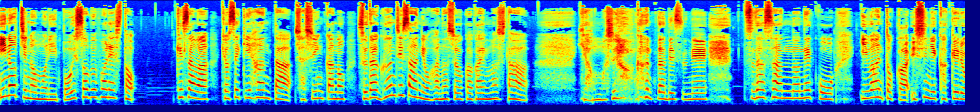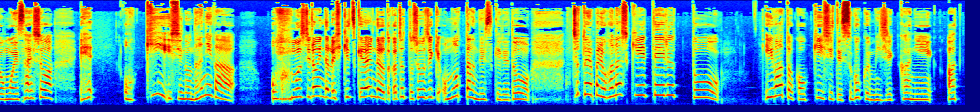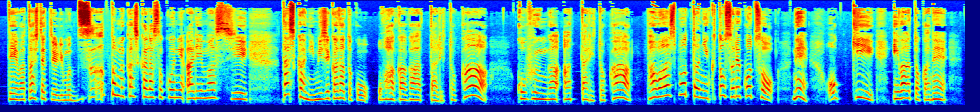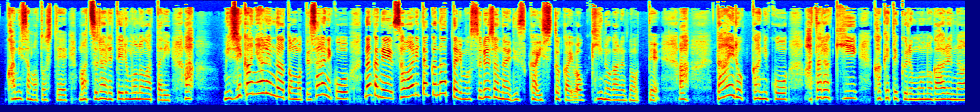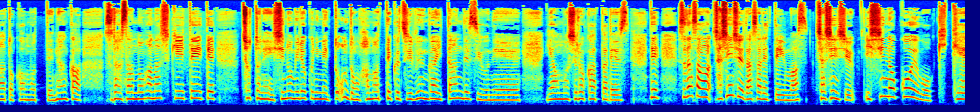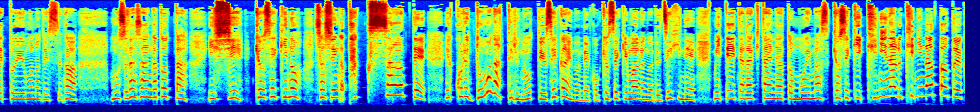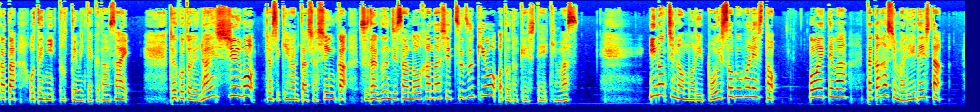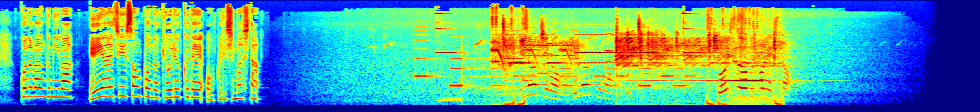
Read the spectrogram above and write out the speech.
命の森 Voice of Forest。今朝は巨石ハンター写真家の須田郡司さんにお話を伺いました。いや面白かったですね。須田さんのねこう岩とか石にかける思い最初はえ大きい石の何が面白いんだろう引きつけられるんだろうとかちょっと正直思ったんですけれどちょっとやっぱりお話聞いていると岩とか大きい石ってすごく身近にって私たちよりもずっと昔からそこにありますし確かに身近だとこうお墓があったりとか古墳があったりとかパワースポットに行くとそれこそね大きい岩とかね神様として祀られているものがあったりあ身近にあるんだと思ってさらにこうなんかね触りたくなったりもするじゃないですか石とか岩大きいのがあるのって。あ第六感にこう働きかけてくるものがあるなとか思ってなんか須田さんのお話聞いていてちょっとね石の魅力にねどんどんハマっていく自分がいたんですよね。いや面白かったです。で須田さん写真集出されています。写真集石の声を聞けというものですがもう須田さんが撮った石巨石の写真がたくさんあってえこれどうなってるのっていう世界のねこう巨石もあるのでぜひね見ていただきたいなと思います。巨石気になる気になったという方お手に取ってみてください。ということで来週も巨石ハンター写真家須田郡司さんのお話続きをお届けしていきます。命の森 Voice of Forest。お相手は高橋万里恵でした。この番組は AIG 損保の協力でお送りしました。命の森の森。ボイスオブフォレスト。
